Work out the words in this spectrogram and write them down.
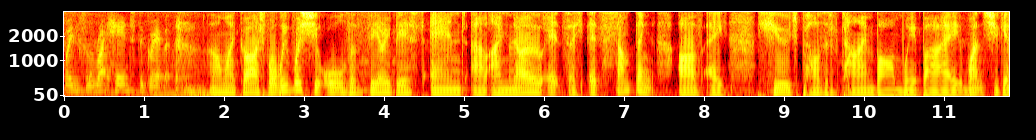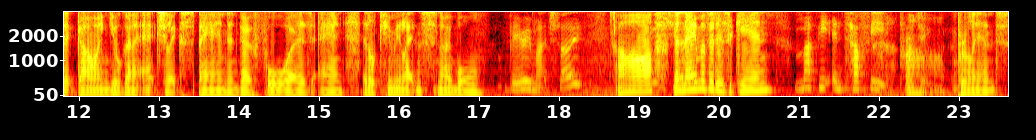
waiting for the right hands to grab it. Oh my gosh! Well, we wish you all the very best, and um, I know it's a it's something of a huge positive time bomb, whereby once you get it going, you're going to actually expand and go forward, and it'll accumulate and snowball. Very much so. Oh, the name of it is again. Mappy and Tuffy project. Brilliant.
